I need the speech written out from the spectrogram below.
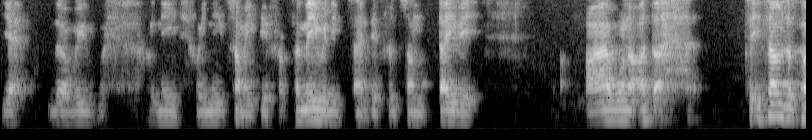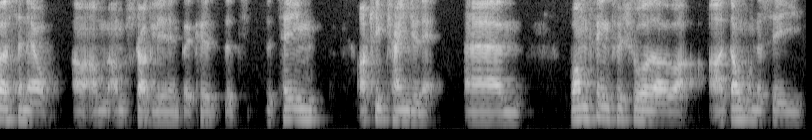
Yeah, no, we we need we need something different. For me, we need something different. Some David, I want to. In terms of personnel, I'm I'm struggling because the the team I keep changing it. Um, one thing for sure though, I, I don't want to see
